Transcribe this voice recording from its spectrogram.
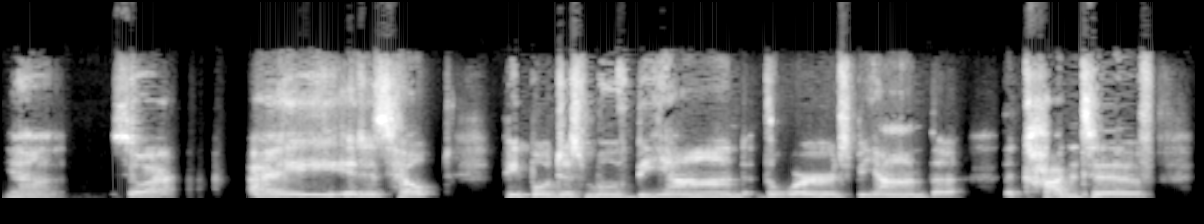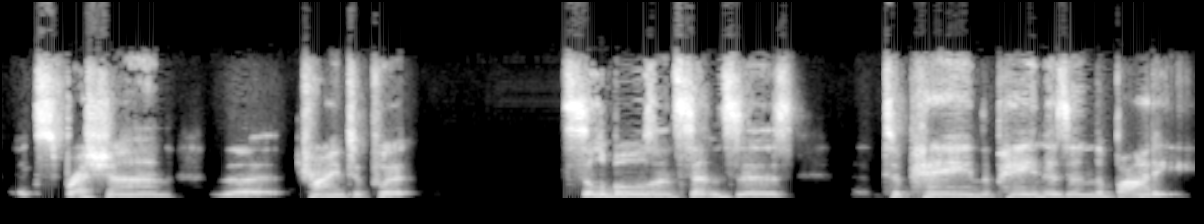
Yeah. So I, I, it has helped people just move beyond the words, beyond the the cognitive expression, the trying to put syllables and sentences to pain. The pain is in the body.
